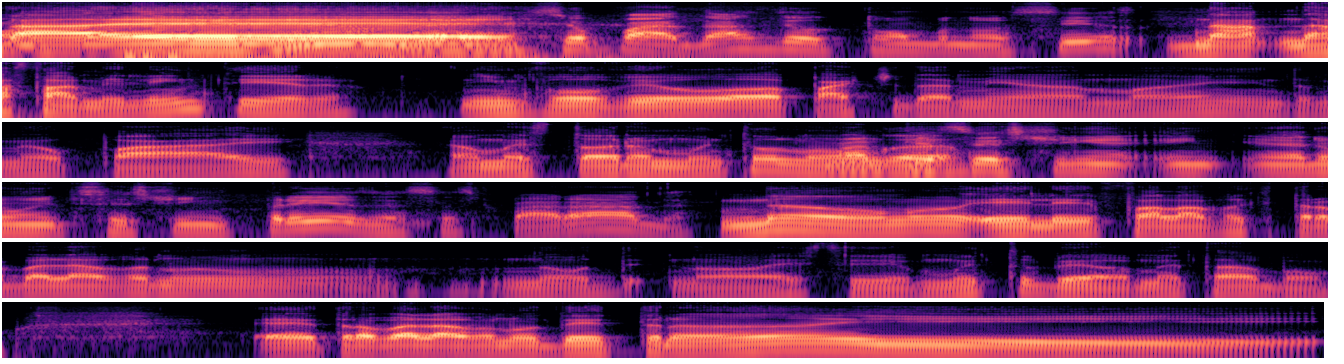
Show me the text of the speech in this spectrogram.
Tá, é. Seu padrasto deu tombo no cesto? Na, na família inteira. Envolveu a parte da minha mãe, do meu pai. É uma história muito Mas porque longa. vocês tinham, eram, vocês tinham empresa, essas paradas? Não, ele falava que trabalhava no. no nossa, muito bem, mas tá bom. É, trabalhava no Detran e.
